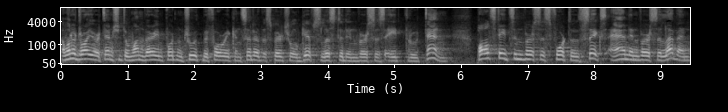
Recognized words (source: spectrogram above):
I want to draw your attention to one very important truth before we consider the spiritual gifts listed in verses 8 through 10. Paul states in verses 4 to 6 and in verse 11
